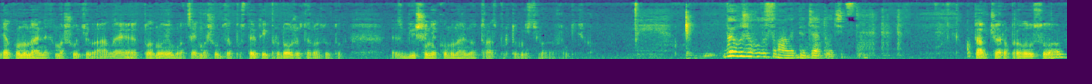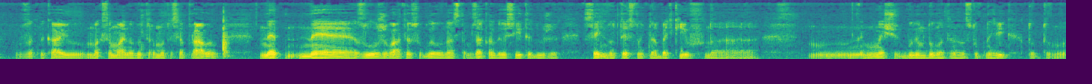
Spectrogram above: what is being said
для комунальних маршрутів. Але плануємо цей маршрут запустити і продовжити розвиток збільшення комунального транспорту в місті Івано-Франківську. Ви вже голосували бюджет участі. Та вчора проголосував. Закликаю максимально дотримуватися правил, не, не зловживати, особливо у нас там заклади освіти дуже сильно тиснуть на батьків, на ми ще будемо думати на наступний рік, тобто ну,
